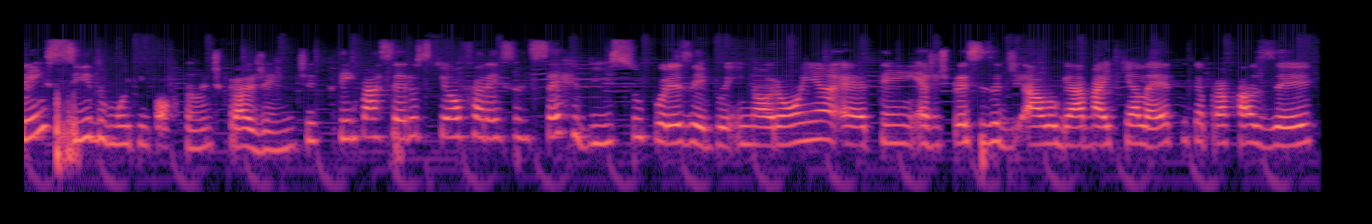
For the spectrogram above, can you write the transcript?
tem sido muito importante para a gente. Tem parceiros que oferecem serviço, por exemplo, em Noronha é, tem, a gente precisa de alugar bike elétrica para fazer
